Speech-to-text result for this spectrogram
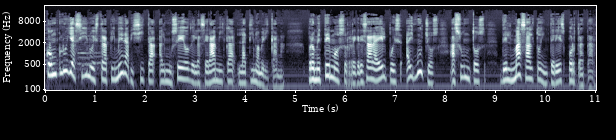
Concluye así nuestra primera visita al Museo de la Cerámica Latinoamericana. Prometemos regresar a él, pues hay muchos asuntos del más alto interés por tratar.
